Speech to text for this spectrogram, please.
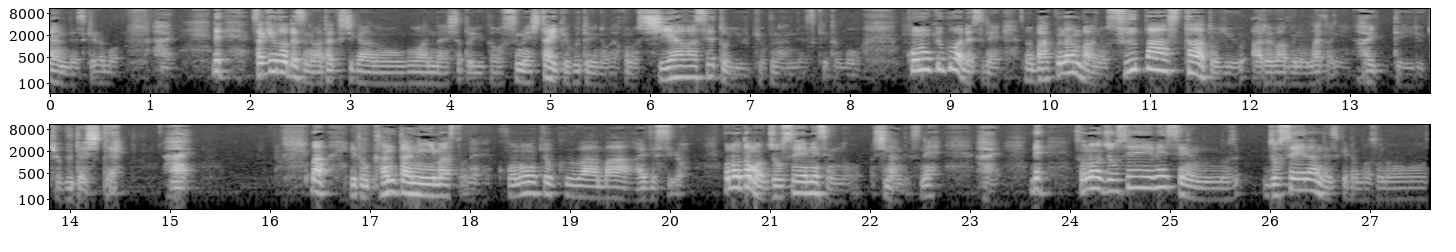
なんですけども。はい。で先ほどですね私があのご案内したというかおすすめしたい曲というのがこの「幸せ」という曲なんですけどもこの曲はですねバックナンバーの「スーパースター」というアルバムの中に入っている曲でして。はい。まあ、えっと、簡単に言いますとねこの曲はまああれですよ。この歌も女性目線の詩なんですね。はい。でその女性目線の女性なんですけどもその好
